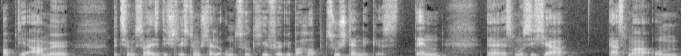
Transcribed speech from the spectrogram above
ob die AMÖ bzw. die Schlichtungsstelle Umzug hierfür überhaupt zuständig ist. Denn äh, es muss sich ja erstmal um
